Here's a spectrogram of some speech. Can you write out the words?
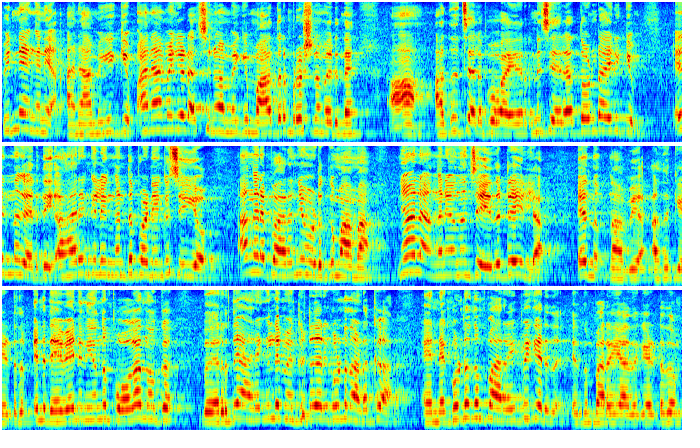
പിന്നെ എങ്ങനെയാണ് അനാമികയ്ക്കും അനാമികയുടെ അച്ഛനും അമ്മയ്ക്കും മാത്രം പ്രശ്നം വരുന്നേ? ആ അത് ചിലപ്പോൾ വയറിന് ചേരാത്തോണ്ടായിരിക്കും. എന്ന് കരുതി ആരെങ്കിലും ഇങ്ങനത്തെ പണിയൊക്കെ ചെയ്യോ? അങ്ങനെ പറഞ്ഞു കൊടുക്കും മാമ. ഞാൻ അങ്ങനെയൊന്നും ചെയ്തിട്ടേ ഇല്ല എന്നും നവ്യ അത് കേട്ടതും എന്റെ ദേവേനെ നീ ഒന്ന് പോകാൻ നോക്ക്. വെറുതെ ആരെങ്കിലും മെക്കിട്ട് കയറിക്കൊണ്ട് നടക്കുക. എന്നെ കൊണ്ടൊന്നും പറയിപ്പിക്കരുത് എന്നും പറയാതെ കേട്ടതും.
